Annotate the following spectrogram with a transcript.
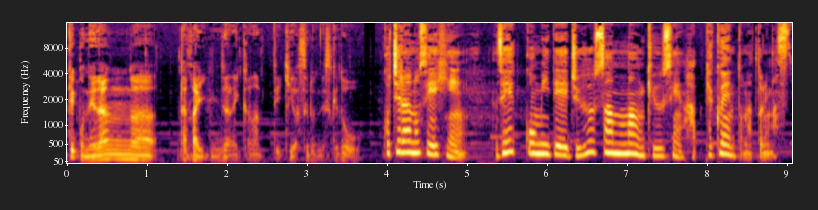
結構値段が高いんじゃないかなって気がするんですけど、こちらの製品、税込みで13万9800円となっております。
